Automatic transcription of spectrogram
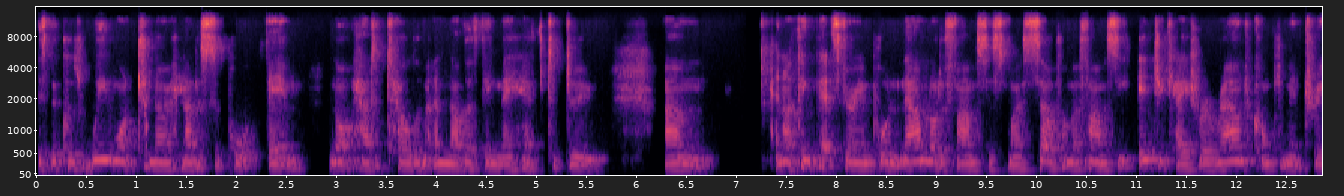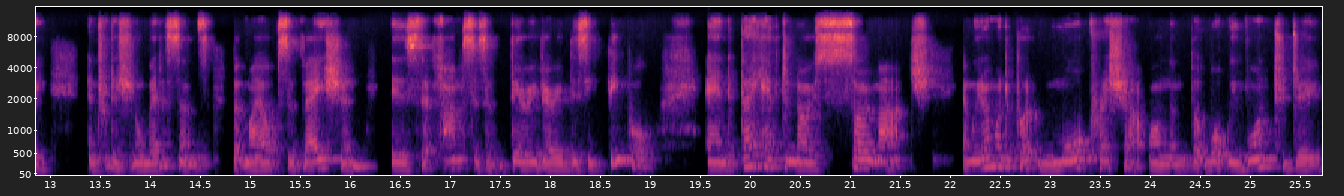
is because we want to know how to support them, not how to tell them another thing they have to do. Um, and I think that's very important. Now, I'm not a pharmacist myself, I'm a pharmacy educator around complementary and traditional medicines. But my observation is that pharmacists are very, very busy people and they have to know so much and we don't want to put more pressure on them. But what we want to do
